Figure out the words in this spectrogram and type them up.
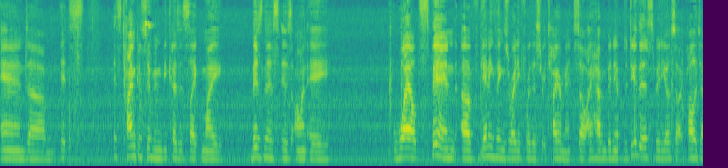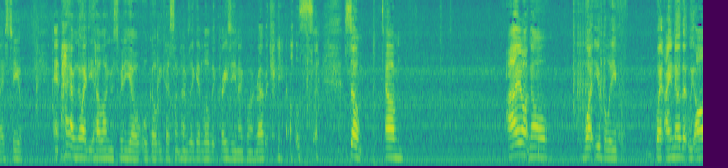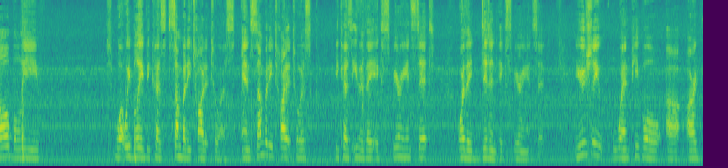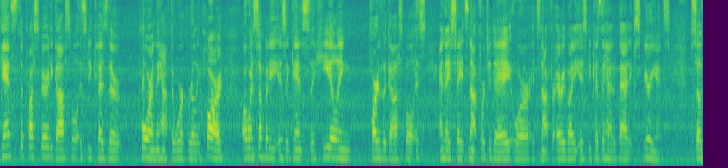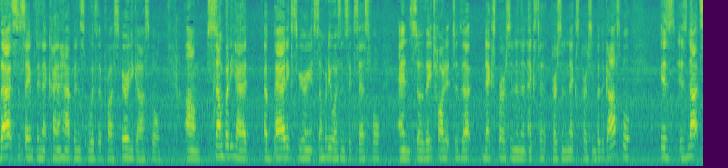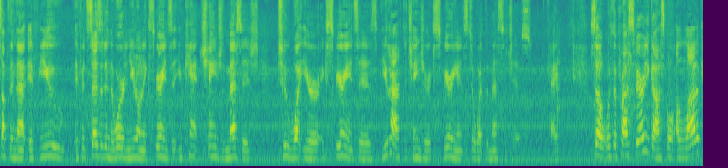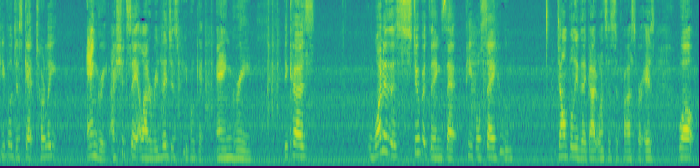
And um, it's, it's time consuming because it's like my business is on a wild spin of getting things ready for this retirement. So I haven't been able to do this video, so I apologize to you. And I have no idea how long this video will go because sometimes I get a little bit crazy and I go on rabbit trails. so, um, I don't know what you believe, but I know that we all believe what we believe because somebody taught it to us. And somebody taught it to us because either they experienced it or they didn't experience it. Usually when people uh, are against the prosperity gospel, it's because they're poor and they have to work really hard, or when somebody is against the healing part of the gospel, it's and they say it's not for today or it's not for everybody, is because they had a bad experience. So that's the same thing that kind of happens with the prosperity gospel. Um, somebody had a bad experience, somebody wasn't successful, and so they taught it to that next person and the next person, and the next person. But the gospel is is not something that if you if it says it in the word and you don't experience it, you can't change the message to what your experience is. You have to change your experience to what the message is. Okay? So with the prosperity gospel, a lot of people just get totally angry. I should say a lot of religious people get angry because one of the stupid things that people say who don't believe that God wants us to prosper is, well,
